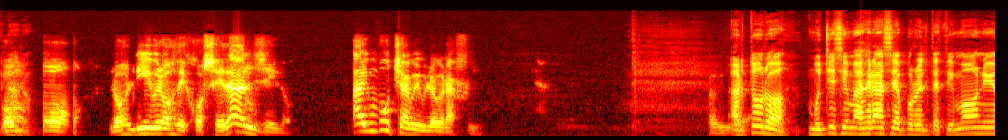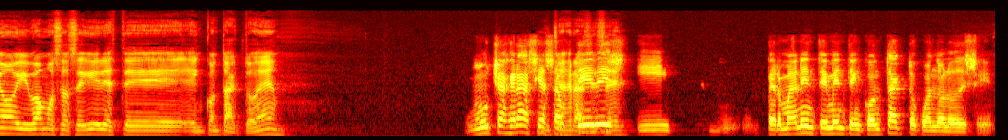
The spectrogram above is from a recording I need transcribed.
Como los libros de José D'Angelo, hay mucha bibliografía. Arturo, muchísimas gracias por el testimonio y vamos a seguir este en contacto. ¿eh? Muchas gracias a ustedes ¿eh? y permanentemente en contacto cuando lo deseen.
